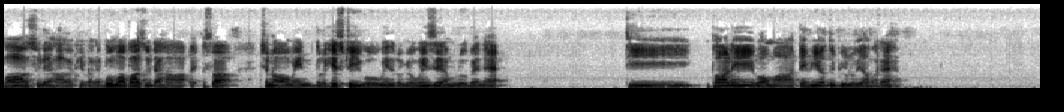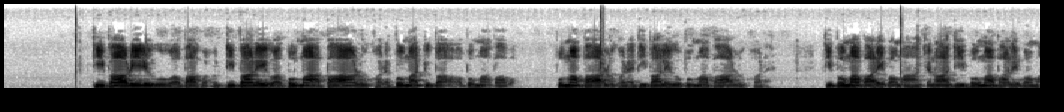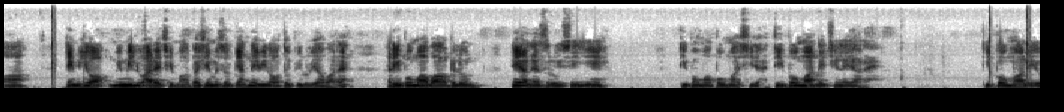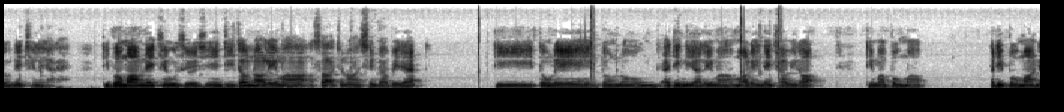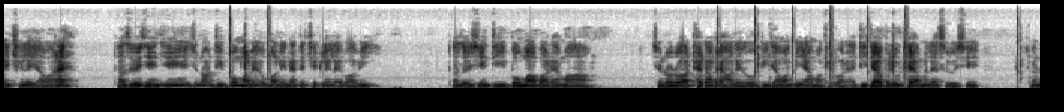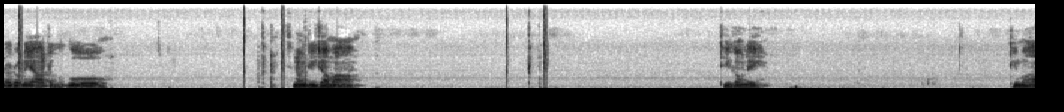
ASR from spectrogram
ဘာဆိုတဲ့ဟာပဲဖြစ်ပါတယ်ပုံမှန်ဘာဆိုတဲ့ဟာအစကျွန်တော်ဝင်သူတို့ history ကိုဝင်သူတို့မျိုးဝင်စေမလို့ပဲနဲ့ ဒီဘာလေးပေါ်မှာတင်ပြီးတော့သူပြုလို့ရပါတယ်ဒီဘာလေးတွေကိုဘာဒီဘာလေးကိုဘုံမဘာလို့ခေါ်တယ်ဘုံမတူပါဘုံမဘာပေါ့ဘုံမဘာလို့ခေါ်တယ်ဒီဘာလေးကိုဘုံမဘာလို့ခေါ်တယ်ဒီဘုံမဘာလေးပေါ်မှာကျွန်တော်ဒီဘုံမဘာလေးပေါ်မှာတင်ပြီးတော့မိမိလိုအပ်တဲ့အချိန်မှာဘက်ရှင်မဆိုပြန်နှိပ်ပြီးတော့အသုံးပြုလို့ရပါတယ်အဲ့ဒီပုံမှာပါဘယ်လိုနှိပ်ရလဲဆိုလို့ရှိရင် ဒီပုံမှာပုံမှရှိတယ်ဒီပုံမှနှိပ်ချင်လဲရတယ်ဒီပုံမှလေးကိုနှိပ်ချင်လဲရတယ်ဒီပုံမှမနှိပ်ချင်ဘူးဆိုလို့ရှိရင်ဒီထောက်နာလေးမှာအစကျွန်တော်ရှင်းပြပေးတဲ့ဒီသုံးလေးသုံးလုံးအဲ့ဒီနေရာလေးမှာမောက်လေးနှိပ်ချပြီးတော့ဒီမှာပုံမှအဲ့ဒီပုံမှနှိပ်ချင်လဲရပါတယ်ဒါဆိုရင်ချင်းကျွန်တော်ဒီပုံမှန်လေးကိုမော်လေးနဲ့တစ်ချက်ကလေးလိုက်ပါပြီဒါဆိုရင်ဒီပုံမှန်ပါတဲ့မှာ ကျွန်တော်တို့ကထည့်ထားတဲ့ဟာလေးကိုဒီကြားမှာမြင်ရမှာဖြစ်ပါတယ်ဒီကြားဘယ်လိုထည့်ရမလဲဆိုလို့ရှိရင်ကျွန်တော်တို့လေးအားတစ်ခုခုကိုကျွန်တော်ဒီကြားမှာဒီကောင်လေးဒီမှာ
